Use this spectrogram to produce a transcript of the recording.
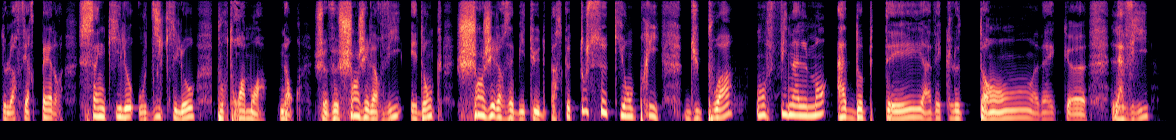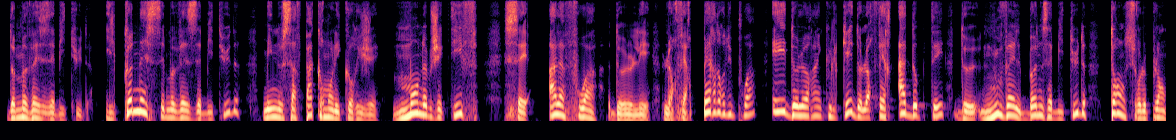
de leur faire perdre 5 kilos ou 10 kilos pour 3 mois. Non, je veux changer leur vie et donc changer leurs habitudes. Parce que tous ceux qui ont pris du poids ont finalement adopté avec le avec euh, la vie, de mauvaises habitudes. Ils connaissent ces mauvaises habitudes, mais ils ne savent pas comment les corriger. Mon objectif, c'est à la fois de les, leur faire perdre du poids et de leur inculquer, de leur faire adopter de nouvelles bonnes habitudes, tant sur le plan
